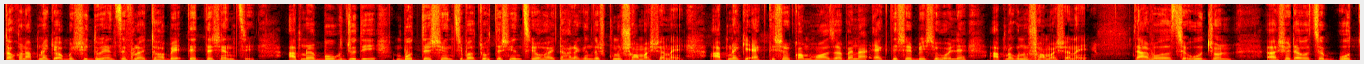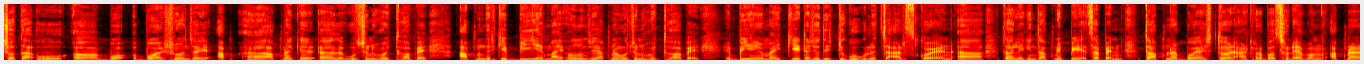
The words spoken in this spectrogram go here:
তখন আপনাকে অবশ্যই দুই ইঞ্চি ফেলাইতে হবে, তেত্রিশ ইঞ্চি আপনার বুক যদি বত্রিশ ইঞ্চি বা চৌত্রিশ ইঞ্চিও হয়, তাহলে কিন্তু কোনো সমস্যা নাই। আপনাকে একত্রিশের কম হওয়া যাবে না একত্রিশের বেশি হলে আপনার কোনো সমস্যা নাই। তারপর হচ্ছে ওজন সেটা হচ্ছে উচ্চতা ও বয়স অনুযায়ী আপনাকে ওজন হইতে হবে। আপনাদেরকে বিএমআই অনুযায়ী আপনার ওজন হইতে হবে। বিএমআই কি? এটা যদি একটু গুগলে চার্জ করেন তাহলে কিন্তু আপনি পেয়ে যাবেন। তো আপনার বয়স ধর আঠারো বছর এবং আপনার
